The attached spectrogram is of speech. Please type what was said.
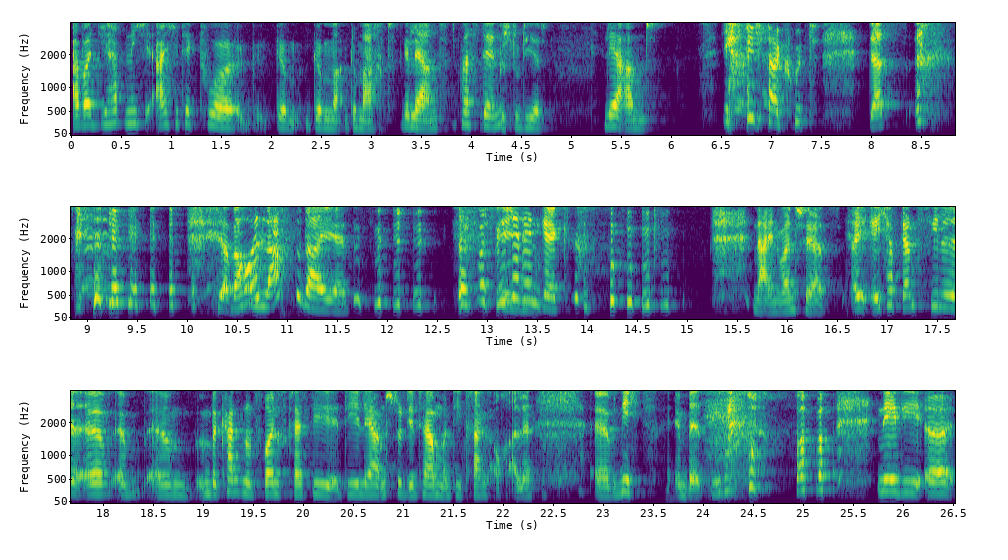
Aber die hat nicht Architektur ge gem gemacht, gelernt. Was denn? Studiert. Lehramt. Ja, ja, gut. Das. Warum lachst du da jetzt? Das verstehe Finde ich den Gag. Nein, war ein Scherz. Ich habe ganz viele äh, ähm, ähm, im Bekannten- und Freundeskreis, die, die Lehramt studiert haben und die tragen auch alle äh, nichts im besten Fall. Aber nee, die, äh,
